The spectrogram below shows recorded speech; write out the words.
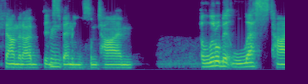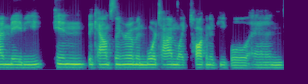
found that i've been spending some time a little bit less time maybe in the counseling room and more time like talking to people and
